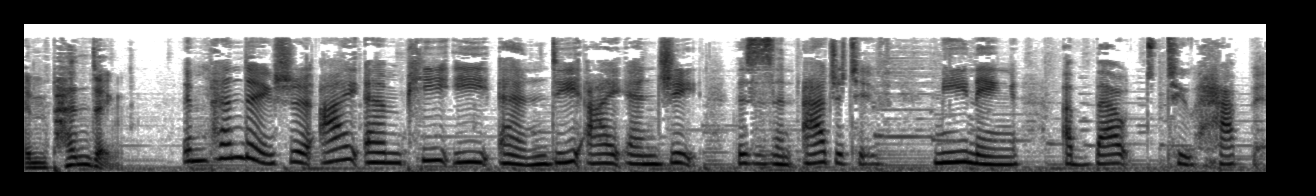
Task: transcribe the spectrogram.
impending。 Impending 是 I M P E N D I N G. This is an adjective meaning about to happen.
